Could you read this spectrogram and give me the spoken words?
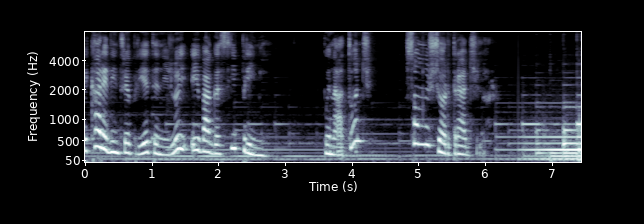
pe care dintre prietenii lui îi va găsi primii. Până atunci, somn ușor, dragilor! Thank you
